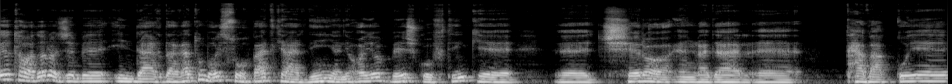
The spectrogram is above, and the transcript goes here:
آیا تا حالا راجع به این دغدغتون باهاش صحبت کردین؟ یعنی آیا بهش گفتین که چرا انقدر توقع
